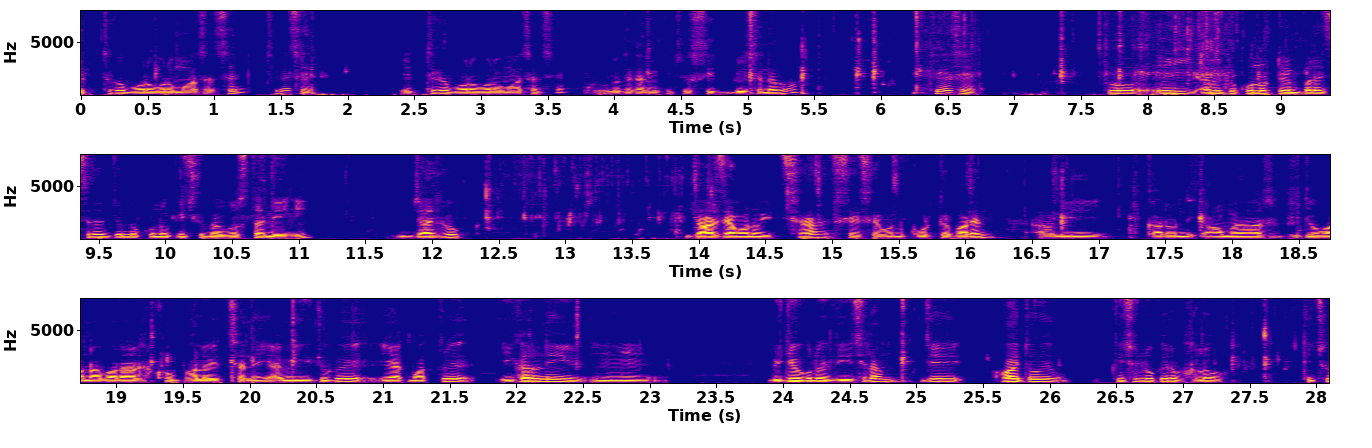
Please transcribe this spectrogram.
এর থেকে বড় বড় মাছ আছে, ঠিক আছে? এর থেকে বড় বড় মাছ আছে, ওগুলো থেকে আমি কিছু সিট বেছে নেব, ঠিক আছে? তো এই, আমি তো কোনো টেম্পারেচারের জন্য কোনো কিছু ব্যবস্থা নিইনি। যাই হোক যার যেমন ইচ্ছা সে সেমন করতে পারেন। আমি, কারণ আমার ভিডিও বানাবার আর খুব ভালো ইচ্ছা নেই। আমি ইউটিউবে একমাত্র এই কারণেই ভিডিওগুলো দিয়েছিলাম যে হয়তো কিছু লোকের ভালো কিছু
